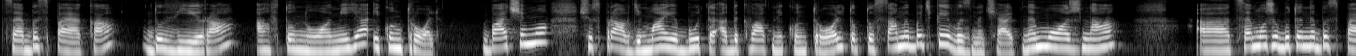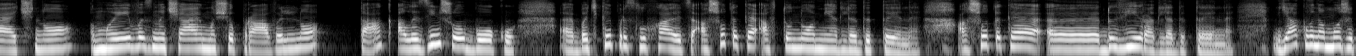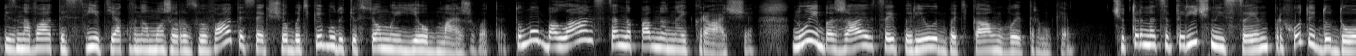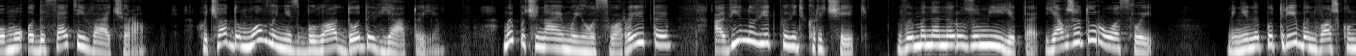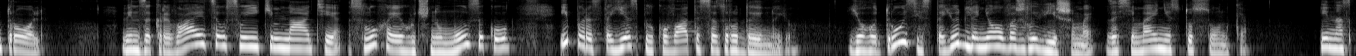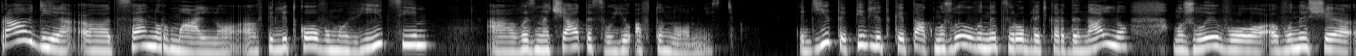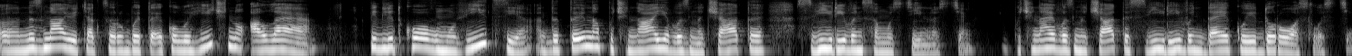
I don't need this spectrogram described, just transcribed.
це безпека, довіра, автономія і контроль. Бачимо, що справді має бути адекватний контроль, тобто саме батьки визначають, не можна, це може бути небезпечно. Ми визначаємо, що правильно, так, але з іншого боку, е, батьки прислухаються, а що таке автономія для дитини, а що таке е, довіра для дитини, як вона може пізнавати світ, як вона може розвиватися, якщо батьки будуть у всьому її обмежувати. Тому баланс це, напевно, найкраще. Ну і бажаю в цей період батькам витримки. 14-річний син приходить додому о 10-й вечора, хоча домовленість була до 9-ї. Ми починаємо його сварити, а він у відповідь кричить: Ви мене не розумієте, я вже дорослий. Мені не потрібен ваш контроль. Він закривається у своїй кімнаті, слухає гучну музику і перестає спілкуватися з родиною. Його друзі стають для нього важливішими за сімейні стосунки. І насправді е, це нормально в підлітковому віці визначати свою автономність. Діти, підлітки, так, можливо, вони це роблять кардинально, можливо, вони ще е, не знають, як це робити екологічно, але в підлітковому віці дитина починає визначати свій рівень самостійності, починає визначати свій рівень деякої дорослості.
